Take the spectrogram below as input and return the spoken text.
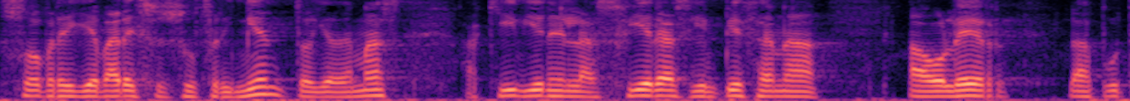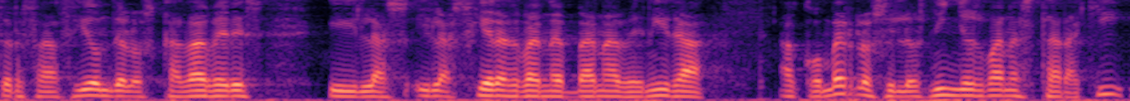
sobrellevar ese sufrimiento y además aquí vienen las fieras y empiezan a, a oler la putrefacción de los cadáveres y las, y las fieras van a, van a venir a, a comerlos y los niños van a estar aquí.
